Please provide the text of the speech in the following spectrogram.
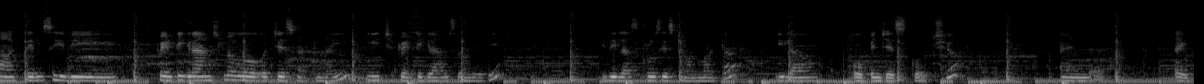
నాకు తెలిసి ఇవి ట్వంటీ గ్రామ్స్లో వచ్చేసినట్టున్నాయి. ఈచ్ ట్వంటీ గ్రామ్స్ ఉంది ఇది ఇది ఇలా స్క్రూ సిస్టమ్ అనమాట ఇలా ఓపెన్ చేసుకోవచ్చు అండ్ టైప్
